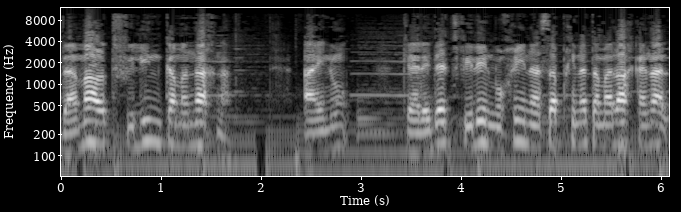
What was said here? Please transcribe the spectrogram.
ואמר תפילין כמנחנה. היינו, כי על ידי תפילין מוחי נעשה בחינת המלאך כנ"ל.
